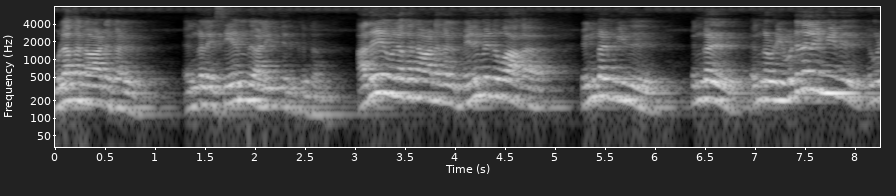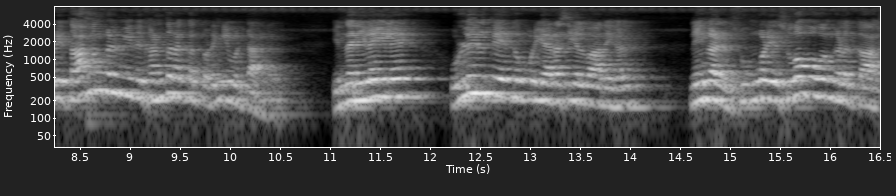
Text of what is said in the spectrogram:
உலக நாடுகள் எங்களை சேர்ந்து அழைத்திருக்கின்றது. அதே உலக நாடுகள் மெதுமெதுவாக எங்கள் மீது எங்கள் எங்களுடைய விடுதலை மீது எங்களுடைய தாகங்கள் மீது கண் திறக்க தொடங்கிவிட்டார்கள். இந்த நிலையிலே உள்ளிருக்க இருக்கக்கூடிய அரசியல்வாதிகள் நீங்கள் சு- உங்களுடைய சுகபோகங்களுக்காக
